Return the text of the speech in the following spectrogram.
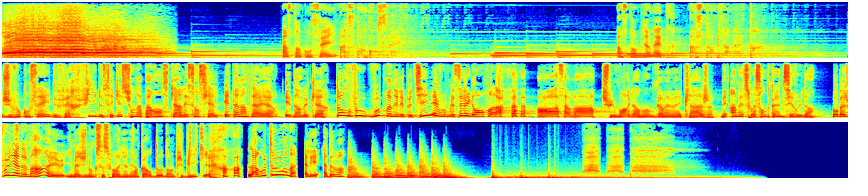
Instant conseil. Instant conseil. Instant bien-être. Instant bien-être. Je vous conseille de faire fi de ces questions d'apparence car l'essentiel est à l'intérieur et dans le cœur. Donc vous, vous prenez les petits et vous me laissez les grands, voilà. Ah, ça va. Je suis moins regardante quand même avec l'âge. Mais 1m60 quand même, c'est rude, hein. Bon bah je vous dis à demain et imaginons que ce soir il y en ait encore d'autres dans le public. La roue tourne Allez, à demain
